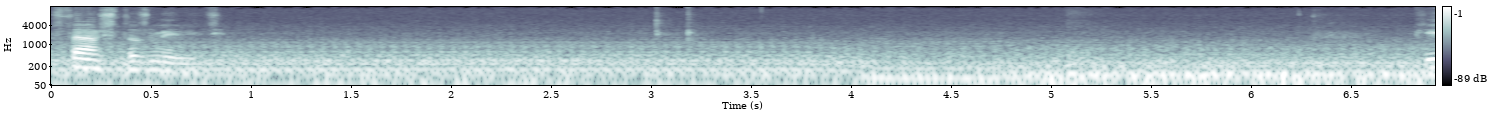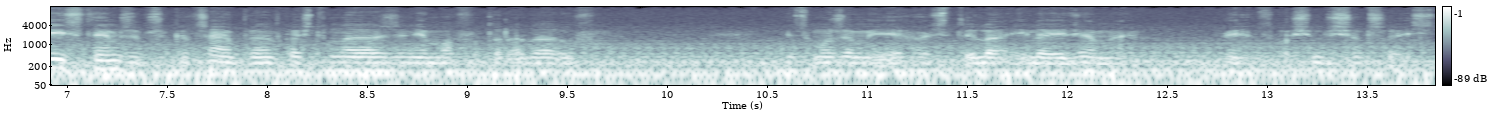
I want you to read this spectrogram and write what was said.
Staram się to zmienić. Kij z tym, że przekraczałem prędkość, to na razie nie ma fotoradarów. Więc możemy jechać tyle, ile jedziemy. Więc 86.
